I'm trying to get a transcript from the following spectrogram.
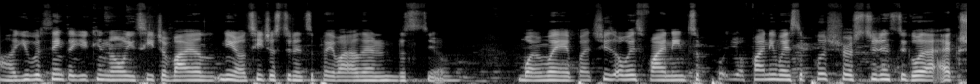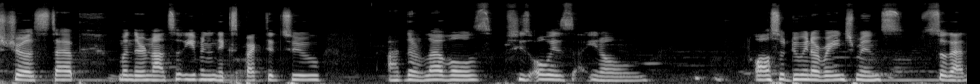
Uh, you would think that you can only teach a violin, you know, teach a student to play violin just you know one way, but she's always finding to put, you know, finding ways to push her students to go that extra step when they're not so even expected to at their levels. She's always, you know, also doing arrangements so that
